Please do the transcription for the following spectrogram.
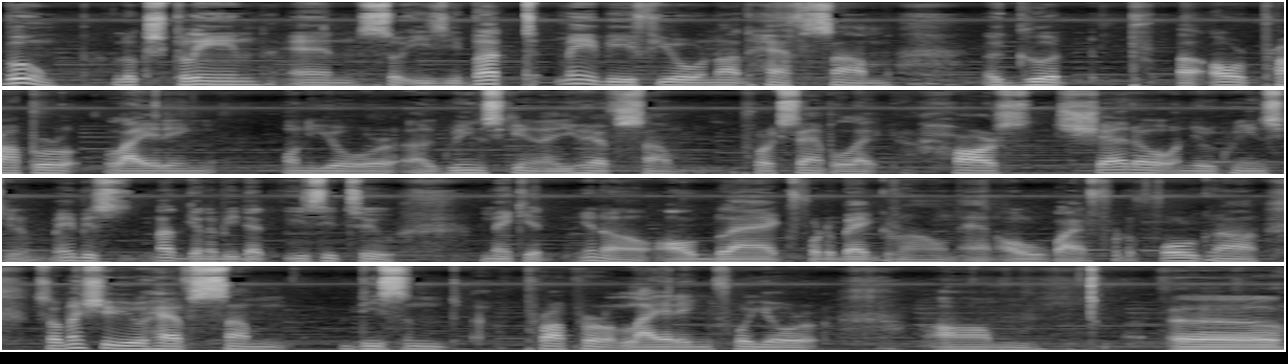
Boom. Looks clean and so easy. But maybe if you not have some a good uh, or proper lighting on your uh, green screen and you have some for example like harsh shadow on your greens here maybe it's not gonna be that easy to make it you know all black for the background and all white for the foreground. So make sure you have some decent proper lighting for your um, uh,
